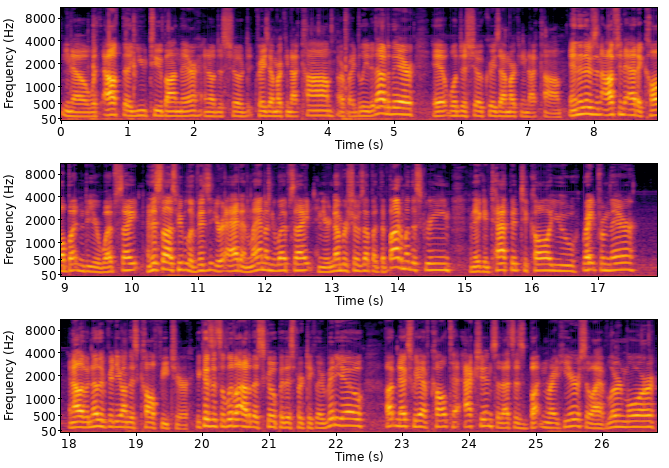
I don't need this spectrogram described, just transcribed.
you know, without the YouTube on there, and it'll just show crazyeyemarketing.com. Or if I delete it out of there, it will just show crazyeyemarketing.com. And then there's an option to add a call button to your website. And this allows people to visit your ad and land on your website, and your number shows up at the bottom of the screen, and they can tap it to call you right from there. And I'll have another video on this call feature. Because it's a little out of the scope of this particular video, up next we have call to action. So that's this button right here. So I have learn more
